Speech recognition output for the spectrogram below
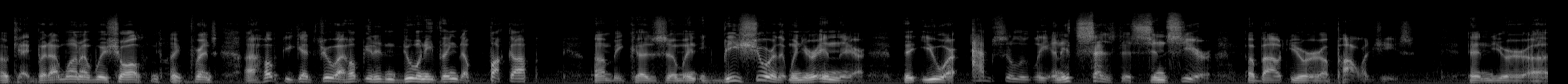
okay, but I want to wish all my friends, I hope you get through. I hope you didn't do anything to fuck up. Um, because uh, when, be sure that when you're in there, that you are absolutely, and it says this, sincere about your apologies and your uh,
